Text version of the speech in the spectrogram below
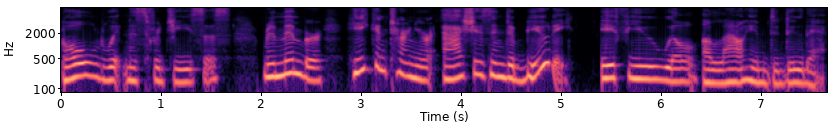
bold witness for Jesus. Remember, He can turn your ashes into beauty if you will allow Him to do that.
